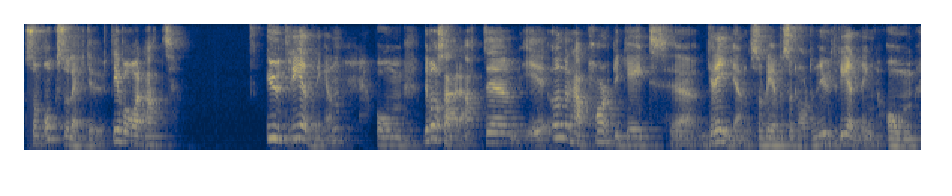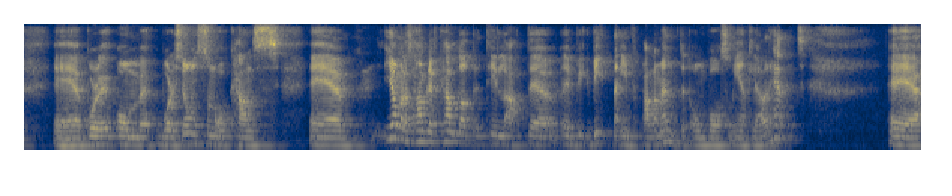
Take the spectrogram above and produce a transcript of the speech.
som också läckte ut, det var att utredningen om... Det var så här att eh, under den här Partygate-grejen eh, så blev det såklart en utredning om, eh, om Boris Johnson och hans... Eh, ja, men alltså han blev kallad till att eh, vittna inför parlamentet om vad som egentligen hade hänt. Eh,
